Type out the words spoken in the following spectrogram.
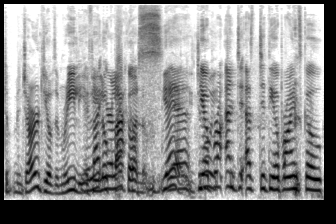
the majority of them really. You're if like, you look back like on them. Yeah. You know, and as, did the O'Briens go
